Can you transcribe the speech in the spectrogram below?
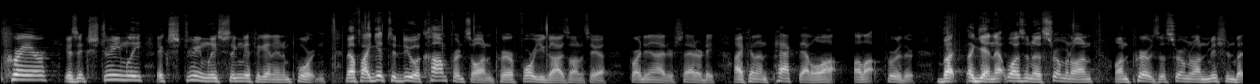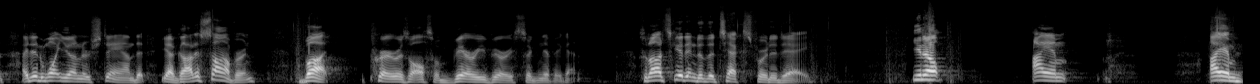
Prayer is extremely, extremely significant and important. Now, if I get to do a conference on prayer for you guys on, say, a Friday night or Saturday, I can unpack that a lot, a lot further. But again, that wasn't a sermon on, on prayer, it was a sermon on mission. But I did want you to understand that, yeah, God is sovereign, but prayer is also very, very significant. So now let's get into the text for today. You know, I am I am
